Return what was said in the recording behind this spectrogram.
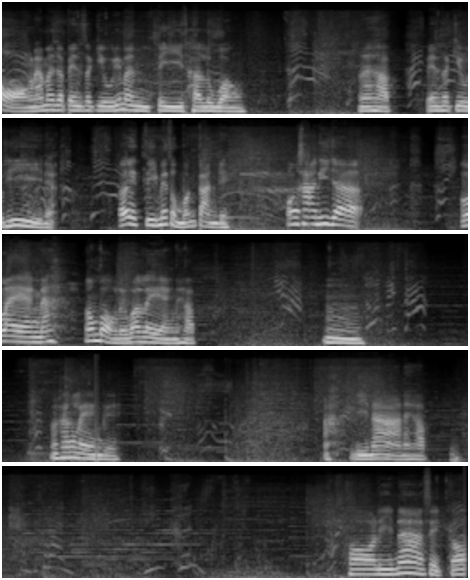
สองนะมันจะเป็นสกิลที่มันตีทะลวงนะครับ เป็นสกิลที่เนี่ยเอ้ยตีไม่สมบังกันดิค่อนข้างที่จะแรงนะ ต้องบอกเลยว่าแรงนะครับ อืมค่อนข้างแรงเลยอะลีน่านะครับ พอลีน่าเสร็จก็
